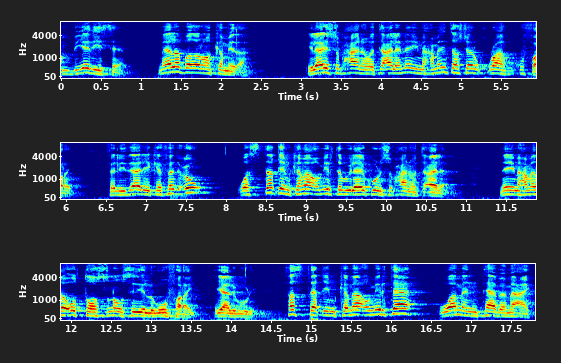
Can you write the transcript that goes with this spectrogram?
ambiyadiisa meelo badan oo ka mid ah. Ilaahay subxaana wa tacaala nebi maxamed intaas jeer qur'aanka ku faray. Falidalika fadcu wastaqim kamaa umirta buu ilahay ku uhi subxaana wa tacaala. Nebi maxamed u toosnow sidii laguu faray ayaa lagu fastaqim kamaa umirta waman taaba macak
